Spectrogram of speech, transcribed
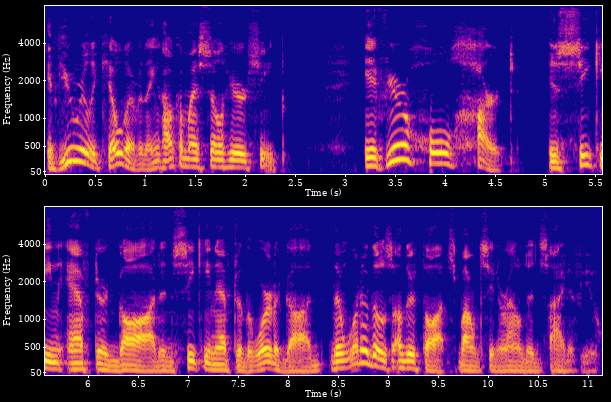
If you really killed everything, how come I still hear sheep? If your whole heart is seeking after God and seeking after the Word of God, then what are those other thoughts bouncing around inside of you?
